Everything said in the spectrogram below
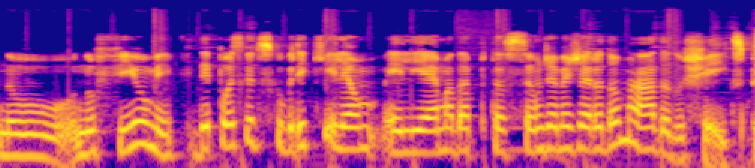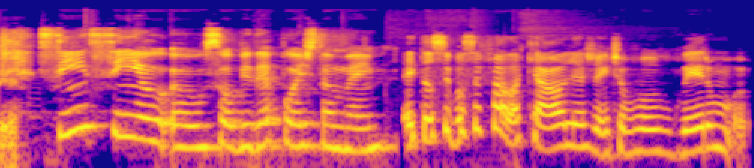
no, no filme. Depois que eu descobri que ele é, um, ele é uma adaptação de A Megera Domada, do Shakespeare. Sim, sim, eu, eu soube depois também. Então, se você fala que, ah, olha, gente, eu vou ver uma,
